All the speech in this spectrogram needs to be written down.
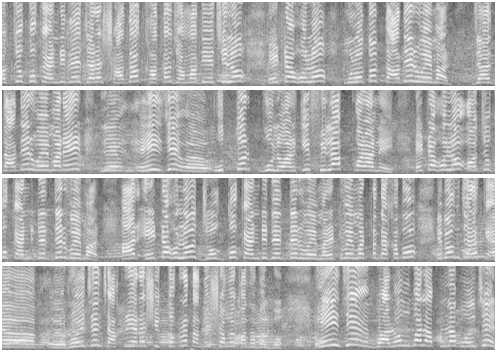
অযোগ্য ক্যান্ডিডেট যারা সাদা খাতা জমা দিয়েছিল, এটা হলো মূলত তাদের ওয়েমার। যা তাদের ওয়েমারের এই যে উত্তরগুলো আর কি ফিল করা নেই, এটা হলো অযোগ্য ক্যান্ডিডেটদের ওয়েমার। আর এটা হলো যোগ্য ক্যান্ডিডেটদের ওয়েমার। একটু ওয়েমারটা দেখাবো। এবং রয়েছেন চাকরিহারা শিক্ষকরা, তাদের সঙ্গে কথা বলব। এই যে বারংবার আপনারা বলছেন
